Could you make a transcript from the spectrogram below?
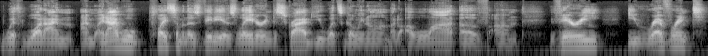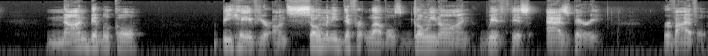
with what I'm I'm and I will play some of those videos later and describe to you what's going on but a lot of um, very irreverent non-biblical behavior on so many different levels going on with this Asbury revival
